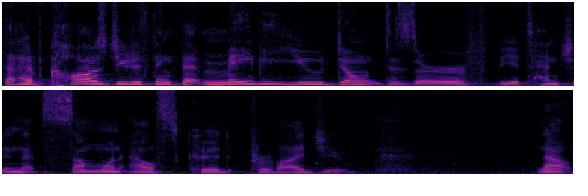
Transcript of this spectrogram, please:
that have caused you to think that maybe you don't deserve the attention that someone else could provide you. Now,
